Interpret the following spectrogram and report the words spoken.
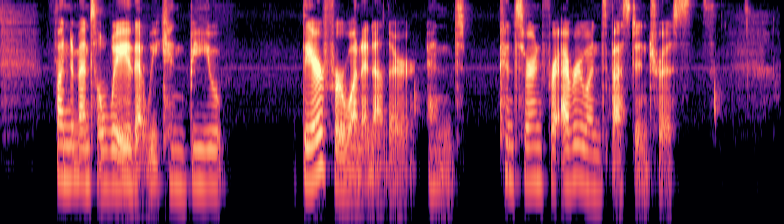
fundamental way that we can be there for one another. And concerned for everyone's best interests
